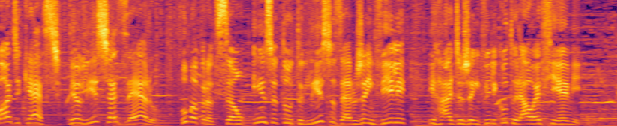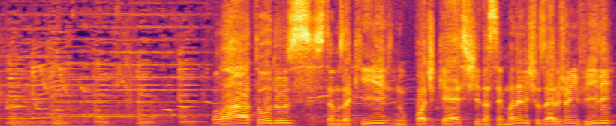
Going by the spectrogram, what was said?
Podcast Meu Lixo é Zero. Uma produção Instituto Lixo Zero Genville e Rádio Genville Cultural FM. Olá a todos, estamos aqui no podcast da Semana Lixo Zero Joinville,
